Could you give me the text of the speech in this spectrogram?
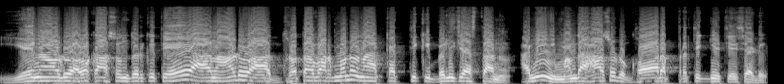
ఏనాడు అవకాశం దొరికితే ఆనాడు ఆ ధృతవర్మను నా కత్తికి బలి చేస్తాను అని మందహాసుడు ఘోర ప్రతిజ్ఞ చేశాడు.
